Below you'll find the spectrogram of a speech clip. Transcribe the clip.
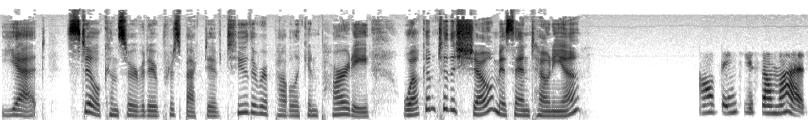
yet still conservative perspective to the Republican Party. Welcome to the show, Miss Antonia. Oh, thank you so much.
